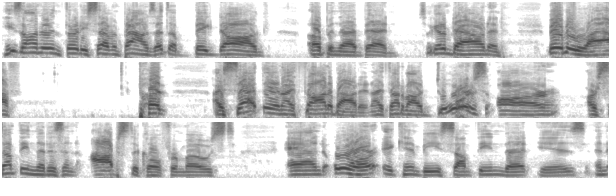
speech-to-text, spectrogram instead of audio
he's 137 pounds. That's a big dog up in that bed. So I got him down and made me laugh. But I sat there and I thought about it. And I thought about doors are are something that is an obstacle for most and or it can be something that is an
